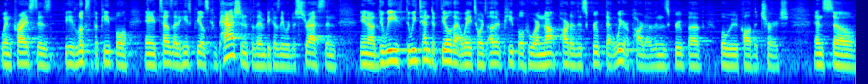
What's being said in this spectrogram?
when Christ is, he looks at the people and he tells that he feels compassion for them because they were distressed. And, you know, do we, do we tend to feel that way towards other people who are not part of this group that we are part of in this group of what we would call the church? And so,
